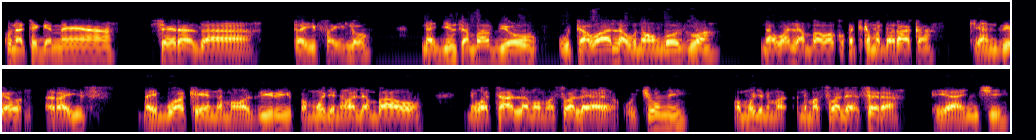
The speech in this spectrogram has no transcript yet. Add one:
kunategemea sera za taifa hilo na jinsi ambavyo utawala unaongozwa na wale ambao wako katika madaraka, ukianzia rais, naibu wake na mawaziri, pamoja na wale ambao ni wataalam wa masuala ya uchumi, pamoja na, ma, na masuala ya sera ya nchi,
